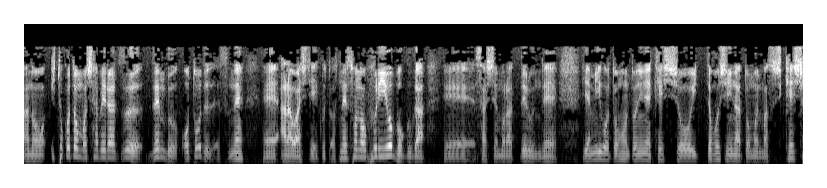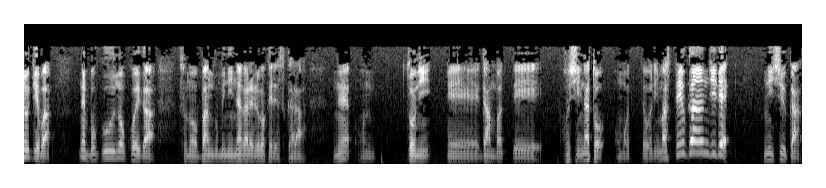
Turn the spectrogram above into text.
あの、一言も喋らず、全部音でですね、えー、表していくと。ね、その振りを僕が、えー、させてもらってるんで、いや、見事本当にね、決勝行ってほしいなと思いますし、決勝行けば、ね、僕の声が、その番組に流れるわけですから、ね、本当に、えー、頑張ってほしいなと思っております。っていう感じで、2週間、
